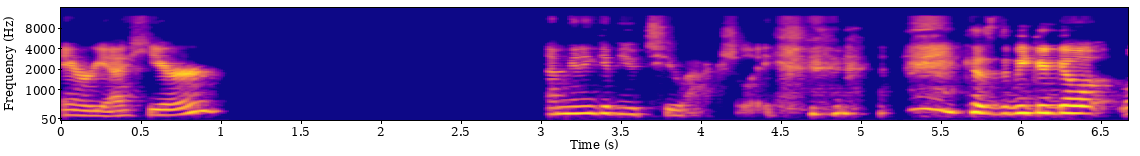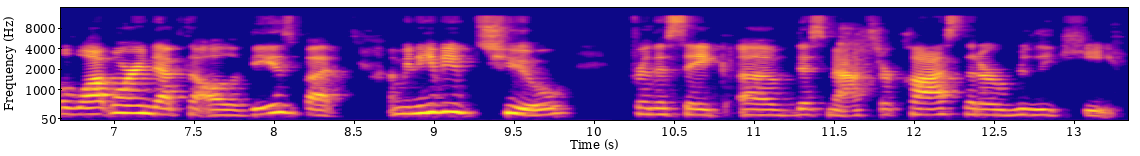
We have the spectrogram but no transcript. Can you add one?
area here. I'm going to give you two actually, because we could go a lot more in depth to all of these, but I'm going to give you two for the sake of this masterclass that are really key.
